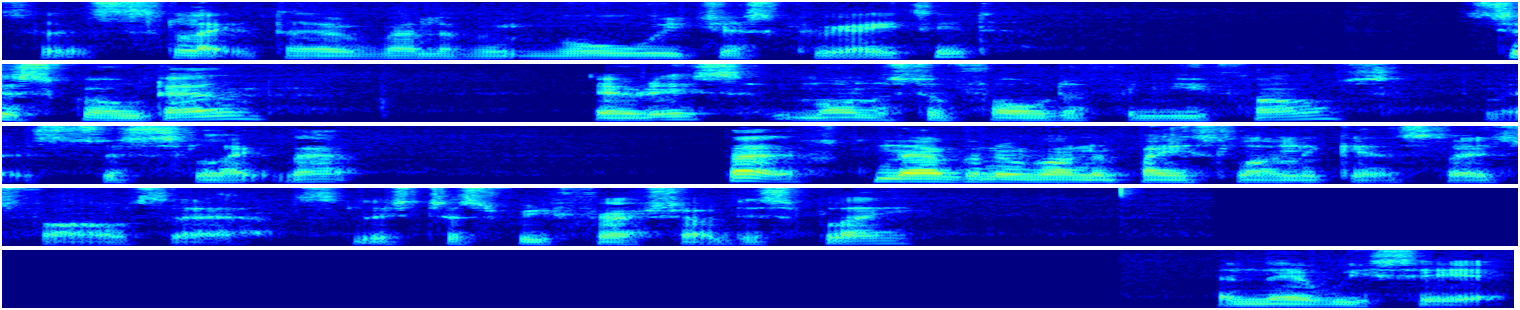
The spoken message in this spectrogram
So let's select the relevant rule we just created. Let's just scroll down. There it is, monitor folder for new files. Let's just select that. That's now going to run a baseline against those files there. So let's just refresh our display and there we see it,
